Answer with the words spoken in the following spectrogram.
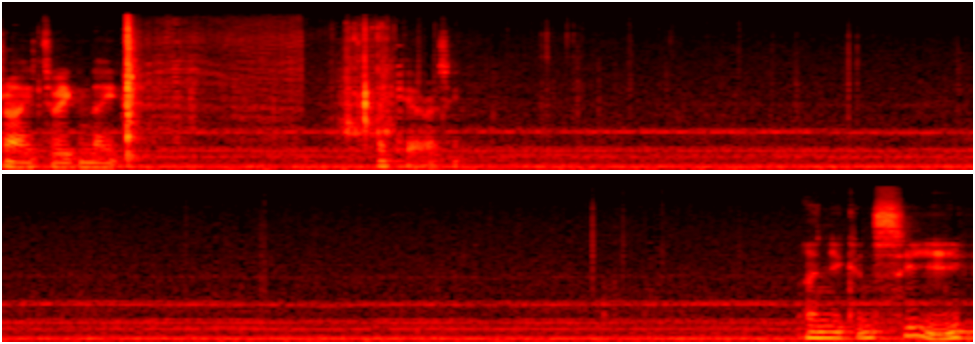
try to ignite the kerosene. And you can see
